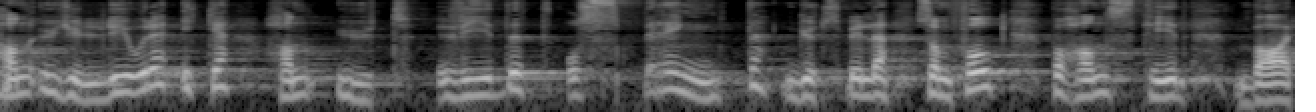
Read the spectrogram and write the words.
Han ugyldiggjorde ikke. Han utvidet og sprengte gudsbildet som folk på hans tid bar.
